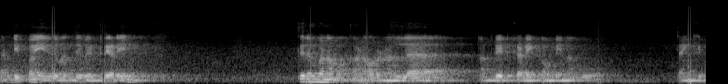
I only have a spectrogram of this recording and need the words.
கண்டிப்பாக இது வந்து வெற்றி அடையும் திரும்ப நமக்கான ஒரு நல்ல அப்டேட் கிடைக்கும் அப்படின்னு நம்புவோம். தேங்க்யூ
